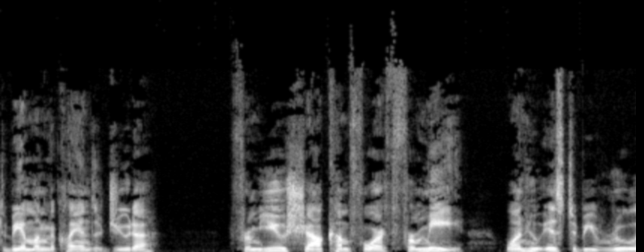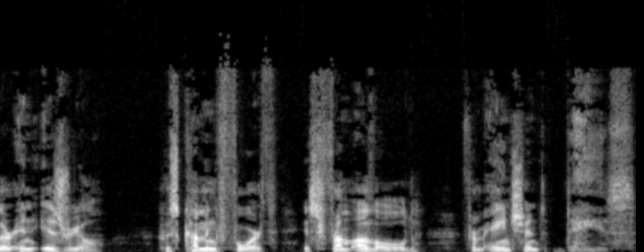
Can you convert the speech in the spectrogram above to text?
to be among the clans of Judah, from you shall come forth for me one who is to be ruler in Israel, whose coming forth is from of old, from ancient days.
